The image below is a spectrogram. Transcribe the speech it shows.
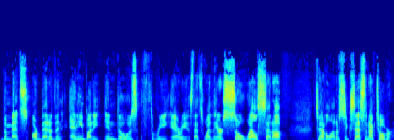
The Mets are better than anybody in those three areas. That's why they are so well set up to have a lot of success in October.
